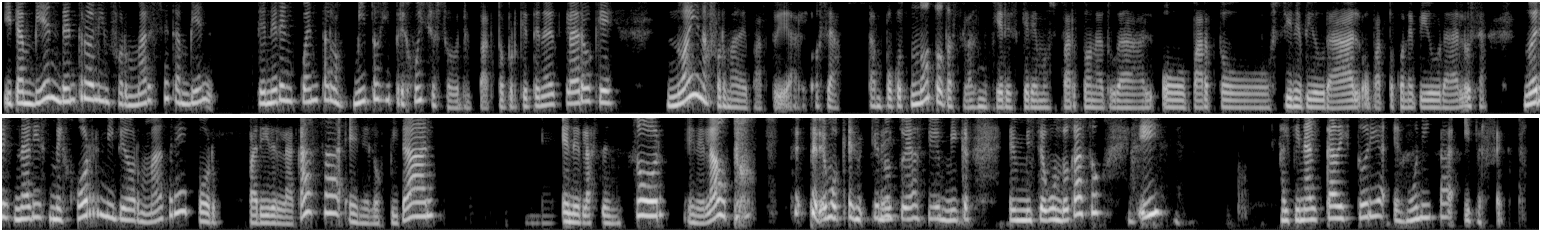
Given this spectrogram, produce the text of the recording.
Y también dentro del informarse, también tener en cuenta los mitos y prejuicios sobre el parto, porque tener claro que no hay una forma de parto ideal. O sea, tampoco, no todas las mujeres queremos parto natural o parto sin epidural o parto con epidural. O sea, no eres nadie es mejor ni peor madre por parir en la casa, en el hospital, en el ascensor, en el auto. Esperemos que, que no sea así en mi, en mi segundo caso. Y al final cada historia es única y perfecta.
